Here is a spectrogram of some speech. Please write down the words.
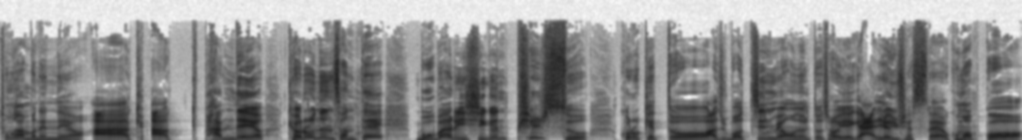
통화 한번 했네요. 아, 겨- 아, 반대예요 결혼은 선택, 모바르식은 필수. 그렇게 또 아주 멋진 명언을 또 저희에게 알려주셨어요. 고맙고,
